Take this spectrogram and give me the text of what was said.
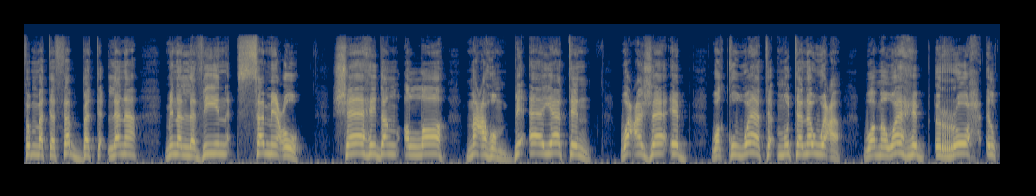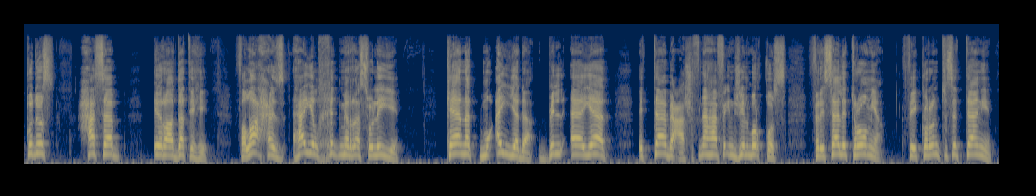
ثم تثبت لنا من الذين سمعوا شاهدا الله معهم بآيات وعجائب وقوات متنوعة ومواهب الروح القدس حسب إرادته. فلاحظ هاي الخدمة الرسولية كانت مؤيدة بالآيات التابعة. شفناها في إنجيل مرقس في رسالة روميا في كورنثوس الثانية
